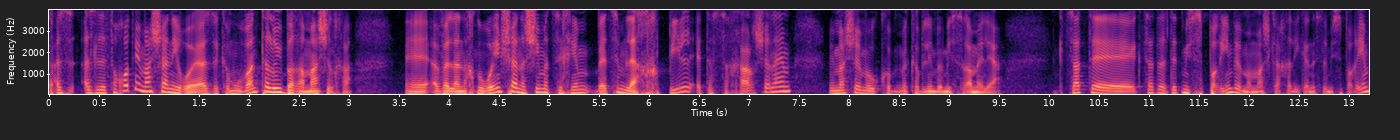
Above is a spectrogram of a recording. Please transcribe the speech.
אז, אז לפחות ממה שאני רואה, זה כמובן תלוי ברמה שלך. אבל אנחנו רואים שאנשים מצליחים בעצם להכפיל את השכר שלהם ממה שהם מקב- מקבלים במשרה מלאה. קצת, אה, קצת לתת מספרים וממש ככה להיכנס למספרים.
